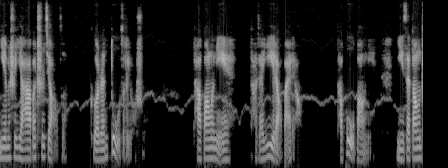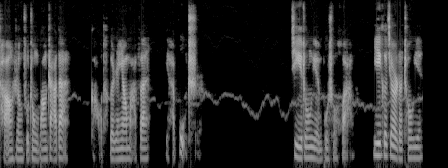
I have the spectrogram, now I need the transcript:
你们是哑巴吃饺子，个人肚子里有数。他帮了你，大家一了百了；他不帮你，你在当场扔出重磅炸弹，搞他个人仰马翻，也还不迟。季中允不说话了，一个劲儿的抽烟。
